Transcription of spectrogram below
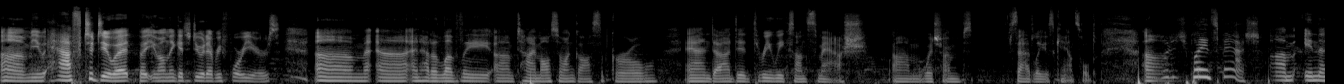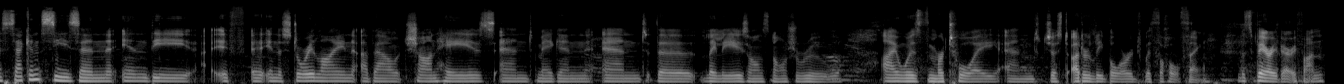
Um, you have to do it, but you only get to do it every four years. Um, uh, and had a lovely um, time also on Gossip Girl, and uh, did three weeks on Smash, which I'm sadly is canceled. Um, Who did you play in Smash? Um, in the second season, in the if uh, in the storyline about Sean Hayes and Megan and the Les Liaisons Dangereux, I was the Merteuil and just utterly bored with the whole thing. It was very very fun.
